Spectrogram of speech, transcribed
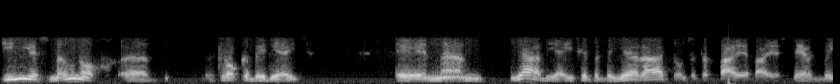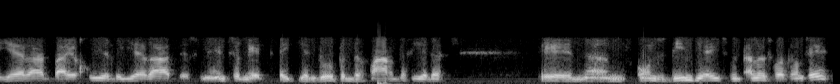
genius nou nog uh, betrokke by die huis. En um, ja die huis het 'n beheerraad. Ons het 'n baie baie sterk beheerraad baie goeie beheerraad. Dis mense met uiteenlopende vaardighede en um, ons dien die huis met alles wat ons het.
